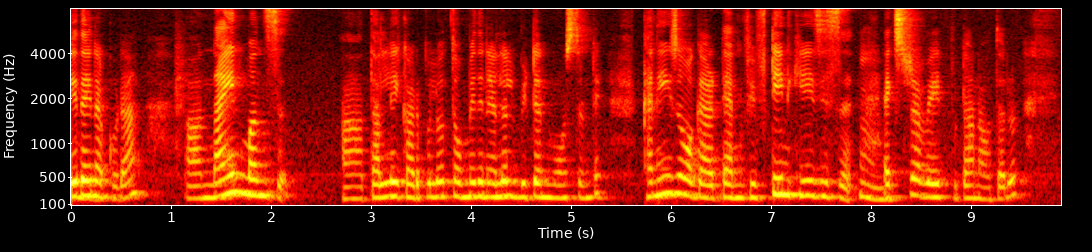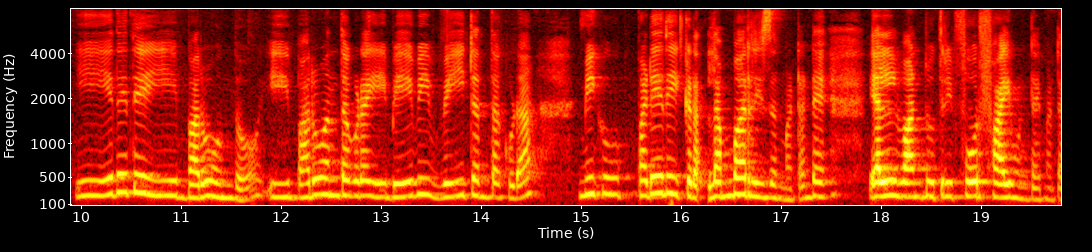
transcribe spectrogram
ఏదైనా కూడా నైన్ మంత్స్ తల్లి కడుపులో తొమ్మిది నెలలు బిడ్డను మోస్తుంటే కనీసం ఒక ten fifteen kgs extra weight put on అవుతారు. ఈ ఏదైతే ఈ బరువు ఉందో ఈ బరువు అంతా కూడా ఈ బేబీ వెయిట్ అంతా కూడా మీకు పడేది ఇక్కడ లంబార్ రీజన్ అనమాట అంటే L one two three four five ఉంటాయి అన్నమాట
